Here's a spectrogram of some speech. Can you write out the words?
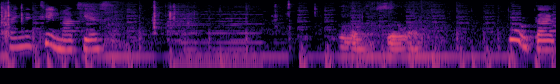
Fajny klimat jest. Chyba wzięła. No tak.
